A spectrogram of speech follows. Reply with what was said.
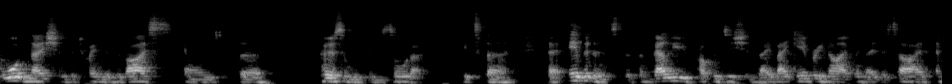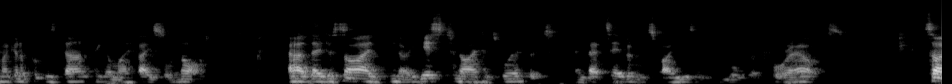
coordination between the device and the person with the disorder. It's the, the evidence that the value proposition they make every night when they decide, am I going to put this darn thing on my face or not? uh, they decide, you know, yes, tonight it's worth it. And that's evidenced by using it for more than four hours. So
